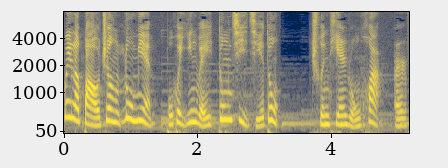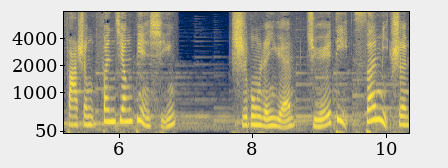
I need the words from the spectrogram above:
为了保证路面不会因为冬季结冻、春天融化而发生翻浆变形。施工人员掘地三米深，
